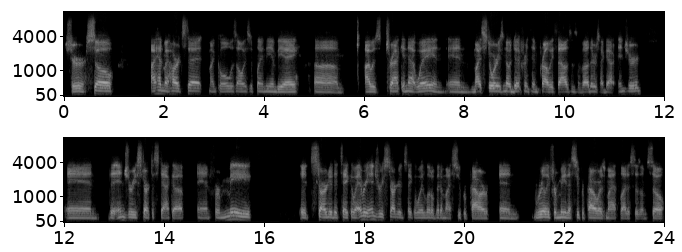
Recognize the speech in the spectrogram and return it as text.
Sure. So I had my heart set. My goal was always to play in the NBA. Um, I was tracking that way, and and my story is no different than probably thousands of others. I got injured, and the injuries start to stack up. And for me, it started to take away. Every injury started to take away a little bit of my superpower, and really for me, the superpower was my athleticism. So.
